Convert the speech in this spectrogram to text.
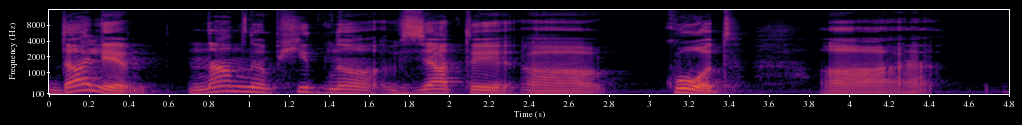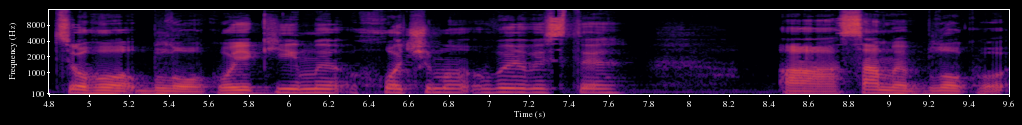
Далі нам необхідно взяти а, код а, цього блоку, який ми хочемо вивести, а саме блоку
